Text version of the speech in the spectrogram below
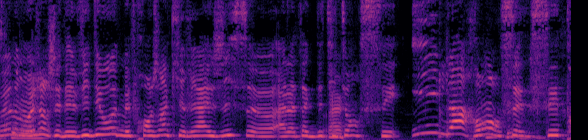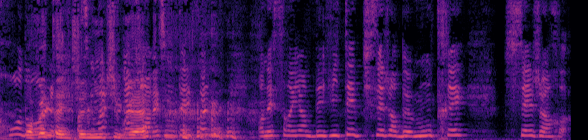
ouais non, moi, genre, j'ai des vidéos de mes frangins qui réagissent euh, à l'attaque des titans. C'est hilarant. C'est trop drôle. En fait, t'as une chaîne Parce que moi, je suis là, genre, avec mon téléphone, en essayant d'éviter, tu sais, genre, de montrer tu sais, genre,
